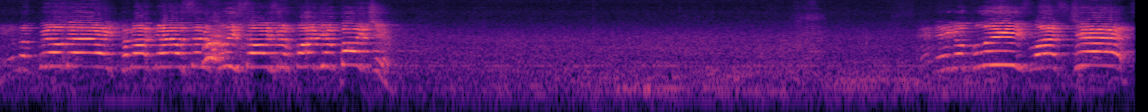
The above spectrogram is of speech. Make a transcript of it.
You in the building? Come out now, send the police always gonna find you and bite you! San Diego Police, last chance!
